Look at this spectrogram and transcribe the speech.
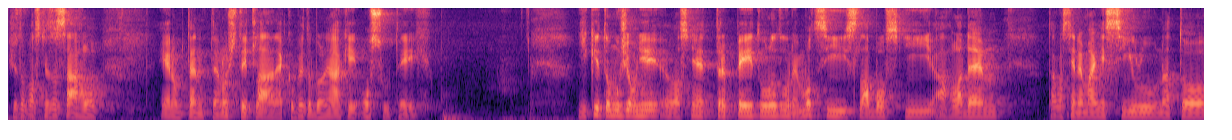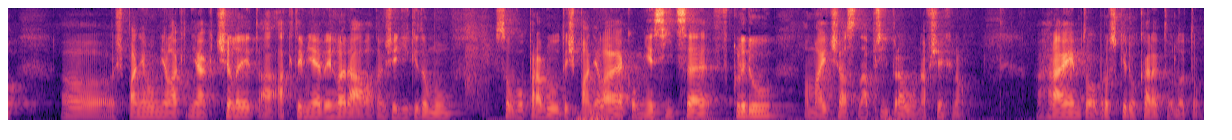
Že to vlastně zasáhlo jenom ten Tenochtitlán, jako by to byl nějaký osud jejich. Díky tomu, že oni vlastně trpí tu nemocí, slabostí a hladem, tak vlastně nemají sílu na to eh, Španělům nějak čelit a aktivně je vyhledávat. Takže díky tomu jsou opravdu ty Španělé jako měsíce v klidu a mají čas na přípravu na všechno. Hraje jim to obrovsky do karet tohleto.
